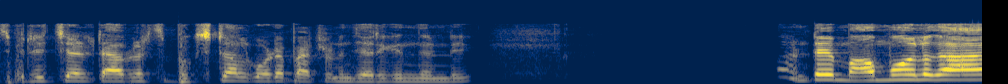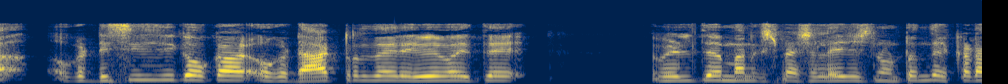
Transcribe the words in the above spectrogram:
స్పిరిచువల్ ట్యాబ్లెట్స్ బుక్ స్టాల్ కూడా పెట్టడం జరిగిందండి. అంటే మామూలుగా ఒక డిసీజ్కి ఒక ఒక డాక్టర్ దగ్గర ఏవైతే వెళితే మనకి స్పెషలైజేషన్ ఉంటుందో ఇక్కడ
